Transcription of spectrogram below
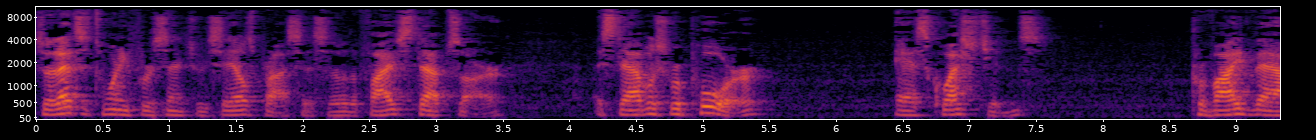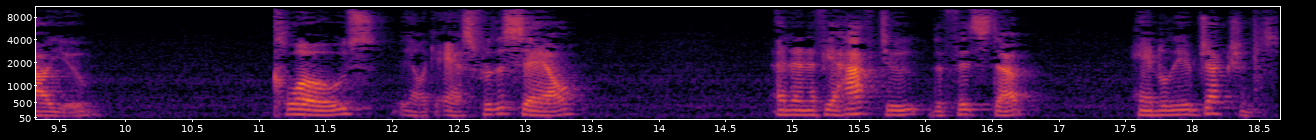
So that's a 21st century sales process. So the five steps are establish rapport, ask questions, provide value, close, you know, like ask for the sale, and then if you have to, the fifth step, handle the objections.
